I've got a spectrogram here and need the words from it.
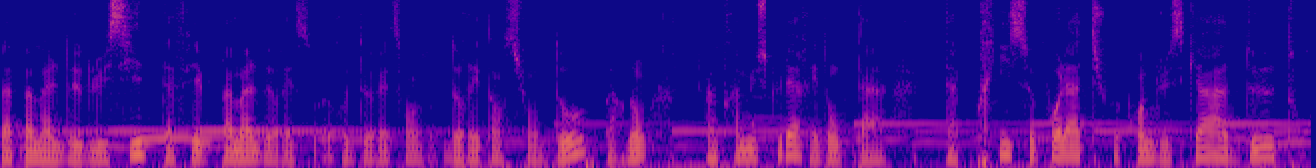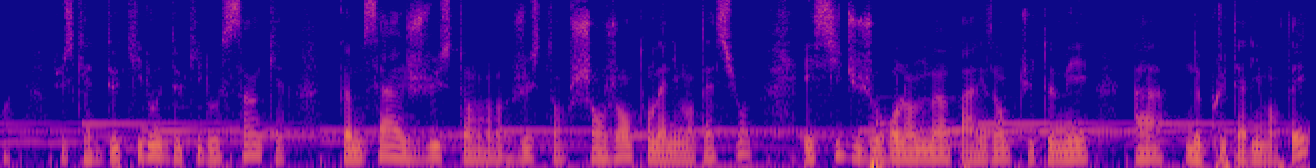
bah, pas mal de glucides, tu as fait pas mal de, de rétention d'eau pardon, intramusculaire. Et donc, tu as, pris ce poids-là, tu peux prendre jusqu'à 2, 3, jusqu'à 2 kg, 2 kg 5, comme ça, juste en, juste en changeant ton alimentation. Et si du jour au lendemain, par exemple, tu te mets à ne plus t'alimenter,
